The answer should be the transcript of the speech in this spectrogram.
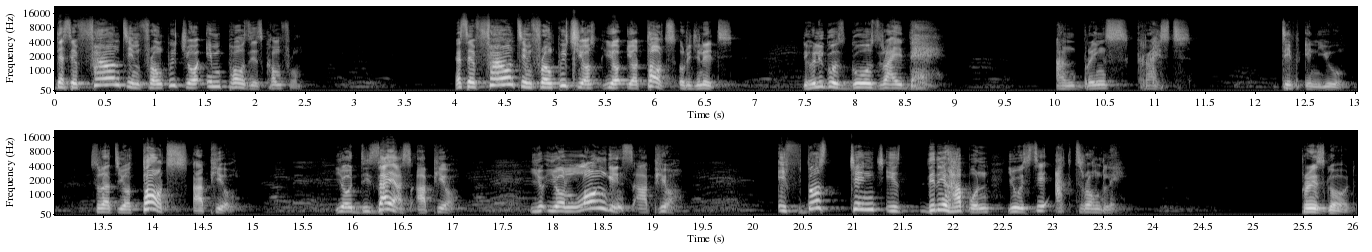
there's a fountain from which your impulses come from. There's a fountain from which your, your, your thoughts originate. The Holy Ghost goes right there and brings Christ deep in you so that your thoughts are pure, your desires are pure, your, your, longings are pure. If those changes didn't happen, you will still act wrongly. Praise God.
